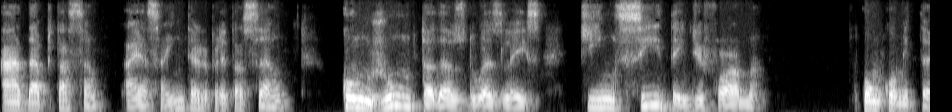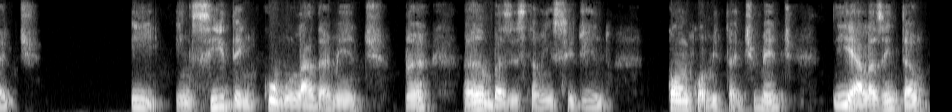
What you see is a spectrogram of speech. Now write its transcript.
adaptação, a essa interpretação conjunta das duas leis que incidem de forma concomitante e incidem cumuladamente, né? ambas estão incidindo concomitantemente, e elas então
